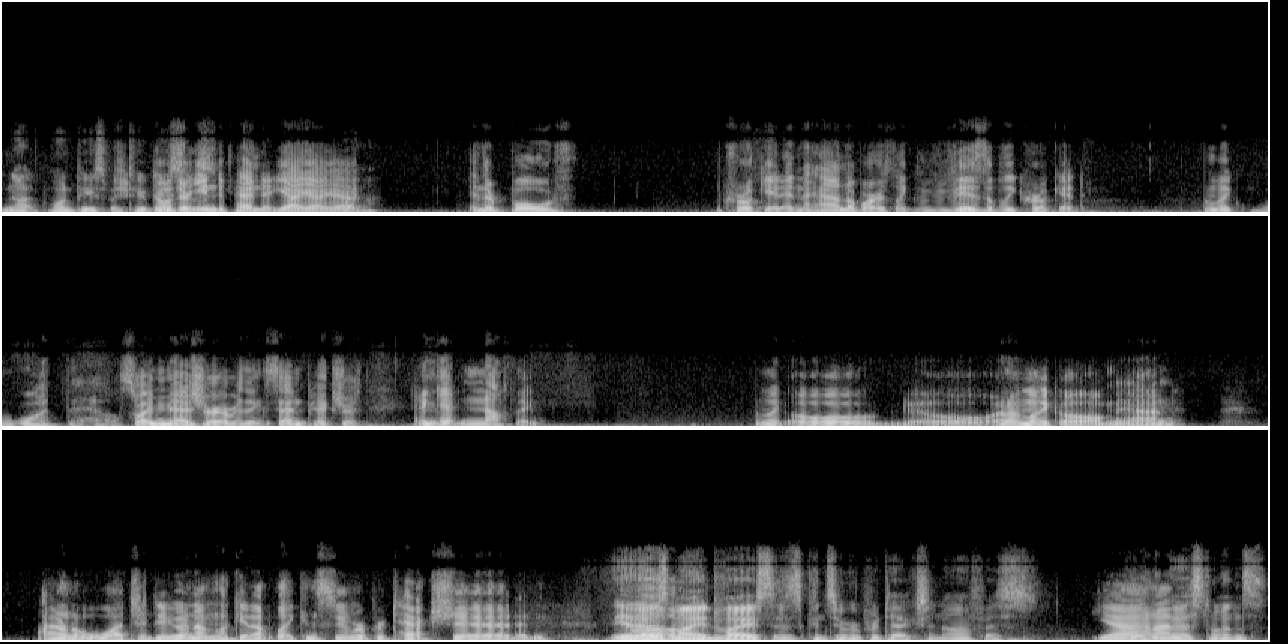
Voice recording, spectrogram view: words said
not one piece, but two No, pieces. they're independent. Yeah, yeah, yeah, Yeah. And they're both crooked, and the handlebar is like visibly crooked. I'm like, what the hell? So I measure everything, send pictures, and get nothing. I'm like, oh no. And I'm like, oh man, I don't know what to do. And I'm looking up like consumer protection and Yeah, that was Wow. my advice: is Consumer Protection Office. yeah, They're and the I'm best ones.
